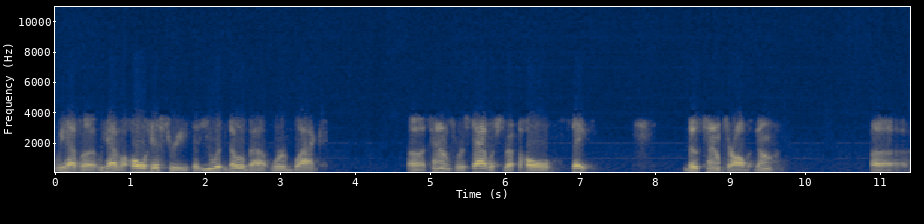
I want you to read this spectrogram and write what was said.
we have a we have a whole history that you wouldn't know about, where black uh, towns were established throughout the whole state. Those towns are all but gone. Uh,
